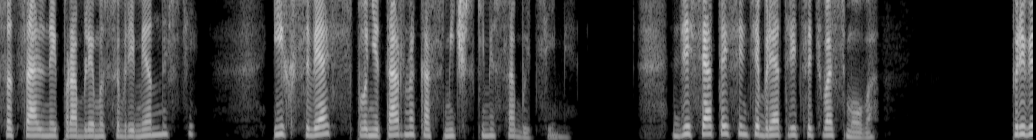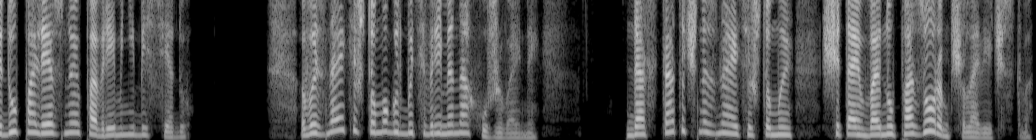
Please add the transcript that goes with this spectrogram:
социальные проблемы современности, их связь с планетарно-космическими событиями. 10 сентября 38 -го. Приведу полезную по времени беседу. Вы знаете, что могут быть времена хуже войны. Достаточно знаете, что мы считаем войну позором человечества.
